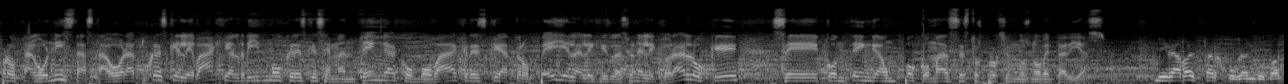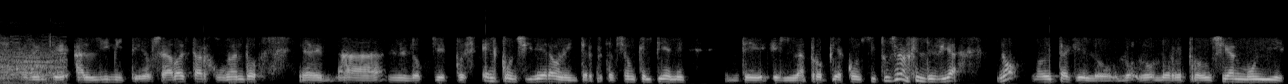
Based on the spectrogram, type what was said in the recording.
protagonista hasta ahora. ¿Tú crees que le baje al ritmo? ¿Crees que se mantenga como va? ¿Crees que atropelle la legislación electoral o que se contenga un poco más estos próximos 90 días? Mira, va a estar jugando básicamente al límite, o sea, va a estar jugando eh, a lo que pues él considera o la interpretación que él tiene de la propia Constitución. Él decía, no, ahorita que lo, lo, lo reproducían muy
